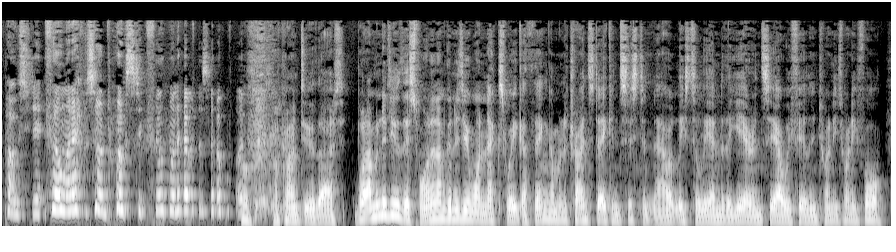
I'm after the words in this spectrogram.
post it. Film an episode, post it. Film an episode. It. I can't do that. But I'm going to do this one, and I'm going to do one next week, I think. I'm going to try and stay consistent now, at least till the end of the year, and see how we feel in 2024.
